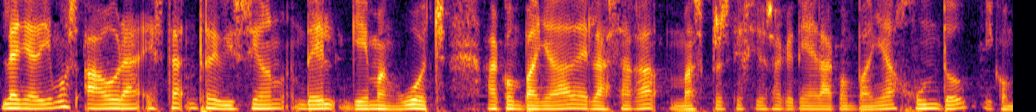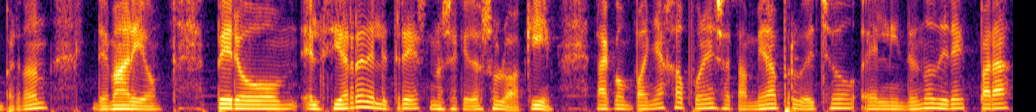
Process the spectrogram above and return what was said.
le añadimos ahora esta revisión del Game Watch, acompañada de la saga más prestigiosa que tiene la compañía, junto, y con perdón, de Mario. Pero el cierre del E3 no se quedó solo aquí. La compañía japonesa también aprovechó el Nintendo Direct para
